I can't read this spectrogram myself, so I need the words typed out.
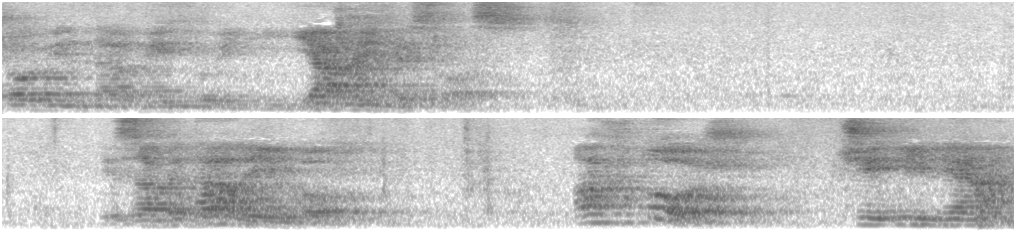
що він дав відповідь, я не Христос. І запитали його, а хто ж? Чи Ілля?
